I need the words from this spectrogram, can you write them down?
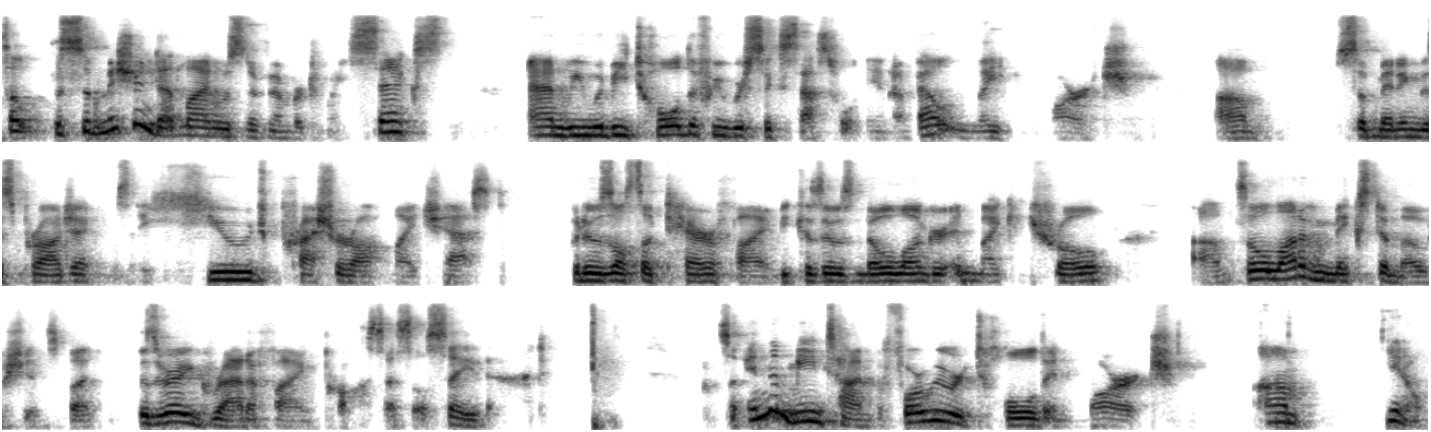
So the submission deadline was November 26th, and we would be told if we were successful in about late March. Um, submitting this project was a huge pressure off my chest, but it was also terrifying because it was no longer in my control. Um, so a lot of mixed emotions, but it was a very gratifying process, I'll say that. So in the meantime, before we were told in March, um, you know,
